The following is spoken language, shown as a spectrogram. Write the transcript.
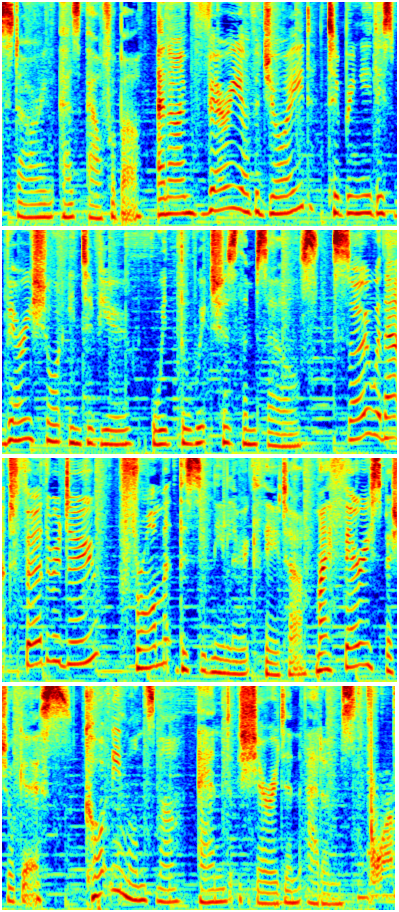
starring as Elphaba. And I'm very overjoyed to bring you this very short interview with the witches themselves. So, without further ado, from the Sydney Lyric Theatre, my very special guests, Courtney Monsma and Sheridan Adams. One,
